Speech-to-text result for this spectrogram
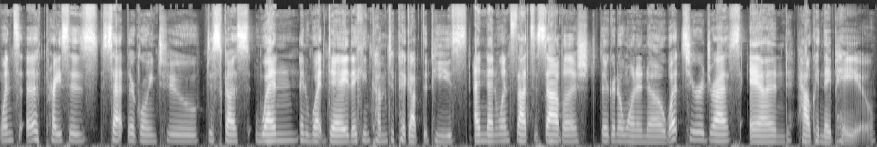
once a price is set they're going to discuss when and what day they can come to pick up the piece. And then once that's established they're going to want to know what's your address and how can they pay you?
